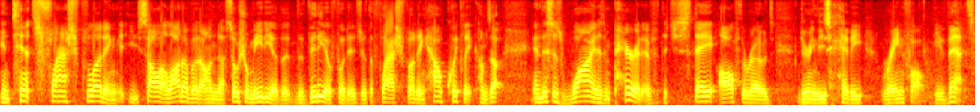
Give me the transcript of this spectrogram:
intense flash flooding. You saw a lot of it on uh, social media, the, the video footage of the flash flooding, how quickly it comes up. And this is why it is imperative that you stay off the roads during these heavy rainfall events.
